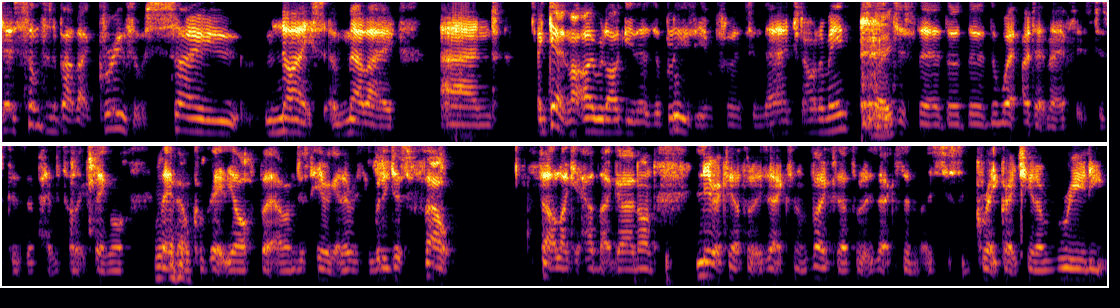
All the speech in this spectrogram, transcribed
there's something about that groove that was so nice and mellow, and again, like I would argue, there's a bluesy influence in there. Do you know what I mean? Right. just the, the the the way. I don't know if it's just because a pentatonic thing, or maybe I'm completely off, but I'm just hearing it and everything. But it just felt felt like it had that going on. Lyrically, I thought it was excellent. Vocally, I thought it was excellent. It's just a great, great tune. I'm really,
